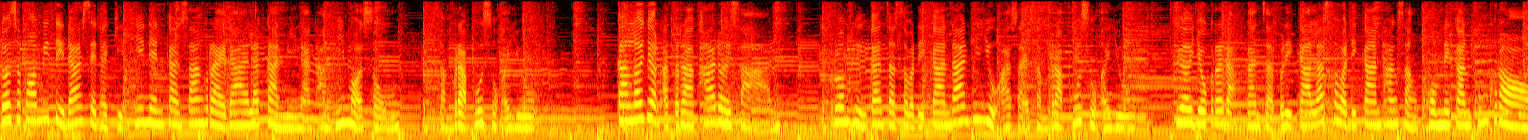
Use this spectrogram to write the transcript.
โดยเฉพาะมิติด้านเศรษฐกิจที่เน้นการสร้างรายได้และการมีงานทำที่เหมาะสมสำหรับผู้สูงอายุ การลดหย่อนอัตราค่าโดยสาร รวมถึงการจัดสวัสดิการด้านที่อยู่อาศัยสำหรับผู้สูงอายุ เพื่อยกระดับการจัดบริการและสวัสดิการทางสังคมในการคุ้มครอง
